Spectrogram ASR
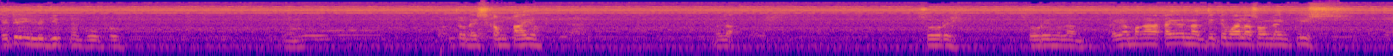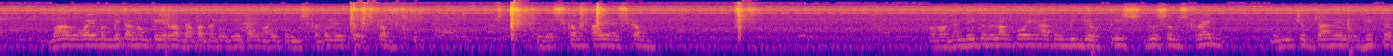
Ito yung legit na GoPro. Ayan. Ito, na-scam tayo. Wala. Sorry. Sorry na lang. Kaya mga kayo nagtitiwala sa online, please. Bago kayo magbitaw ng pera, dapat nakikita yung items. Katuloy ito, scam. Sila scam tayo, na-scam. So, hanggang dito na lang po yung ating video. Please do subscribe my YouTube channel and hit na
